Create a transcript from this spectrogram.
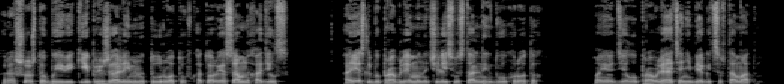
Хорошо, что боевики прижали именно ту роту, в которой я сам находился. А если бы проблемы начались в остальных двух ротах? Мое дело управлять, а не бегать с автоматом.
